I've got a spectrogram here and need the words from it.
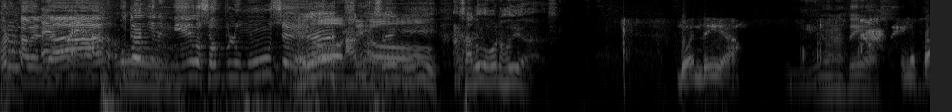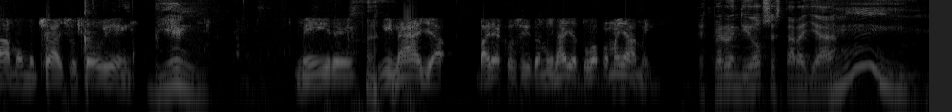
Pero la verdad, Espéralo. ustedes tienen miedo, son plumuses. Eh, No, anda sí, a no. seguir. Saludos, buenos días. Buen día. Buenos días. ¿Cómo estamos, muchachos? ¿Todo bien? Bien. Mire, Minaya, varias cositas. Minaya, ¿tú vas para Miami? Espero en Dios estar allá. Mm.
